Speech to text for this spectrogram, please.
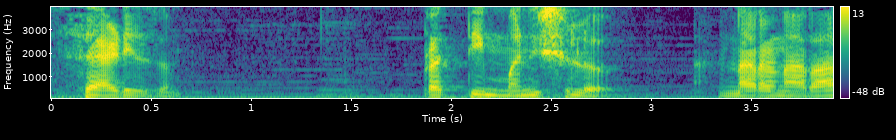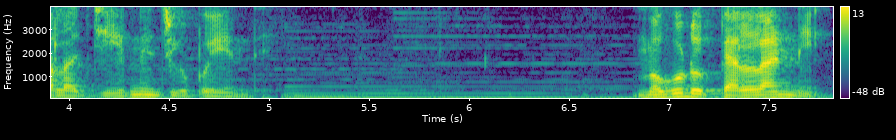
శాడిజం ప్రతి మనిషిలో నరనరాల జీర్ణించుకుపోయింది. మొగుడు పెళ్ళాన్ని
